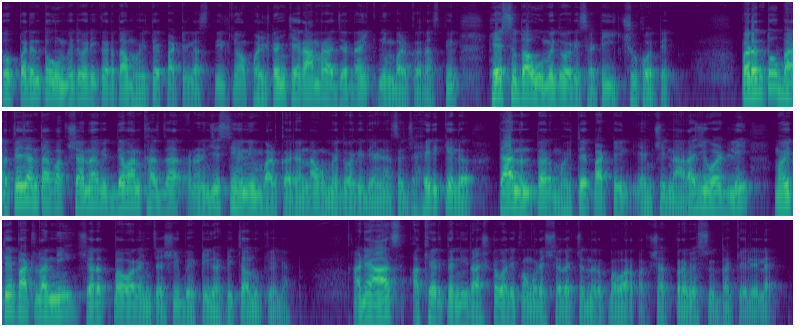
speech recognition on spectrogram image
तोपर्यंत उमेदवारी करता मोहिते पाटील असतील किंवा फलटणचे रामराजे नाईक निंबाळकर असतील हे सुद्धा उमेदवारीसाठी इच्छुक होते. परंतु भारतीय जनता पक्षानं विद्यमान खासदार रणजितसिंह निंबाळकर यांना उमेदवारी देण्याचं जाहीर केलं त्यानंतर मोहिते पाटील यांची नाराजी वाढली मोहिते पाटलांनी शरद पवार यांच्याशी भेटीगाठी चालू केल्या. आणि आज अखेर त्यांनी राष्ट्रवादी काँग्रेस शरदचंद्र पवार पक्षात प्रवेशसुद्धा केलेला आहे.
